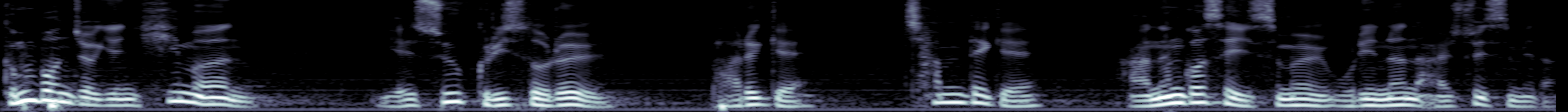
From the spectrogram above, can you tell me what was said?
근본적인 힘은 예수 그리스도를 바르게 참되게 아는 것에 있음을 우리는 알 수 있습니다.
